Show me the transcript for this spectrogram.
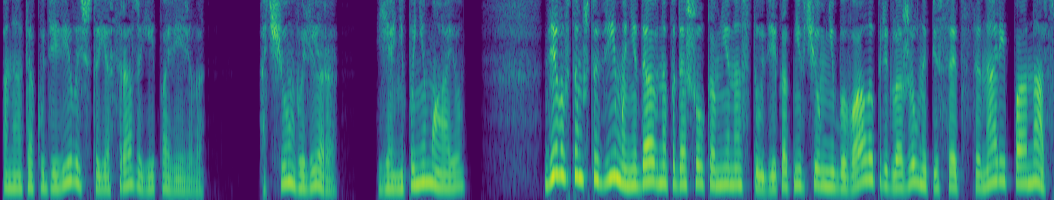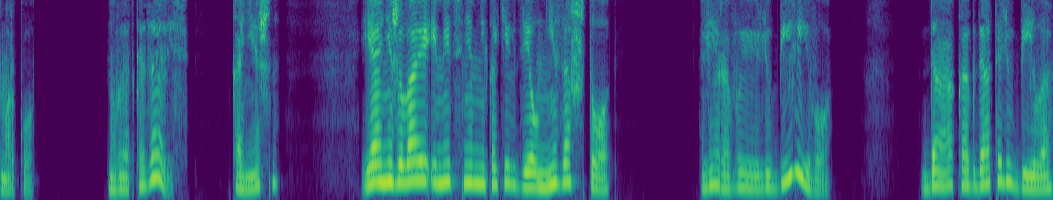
Она так удивилась, что я сразу ей поверила. «О чем вы, Лера? Я не понимаю». Дело в том, что Дима недавно подошел ко мне на студии, как ни в чем не бывало, предложил написать сценарий по насморку. Но вы отказались? Конечно. Я не желаю иметь с ним никаких дел, ни за что. Лера, вы любили его? Да, когда-то любила.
